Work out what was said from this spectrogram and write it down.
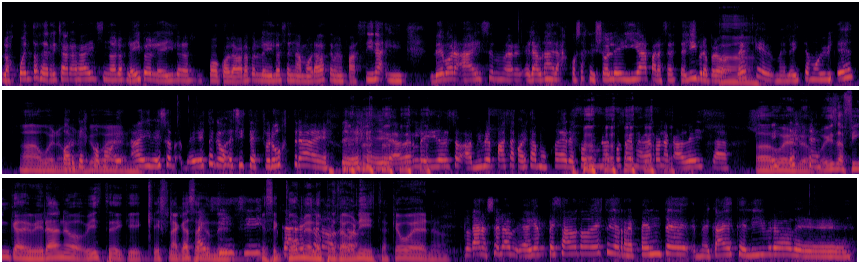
los cuentos de Richard Hayes no los leí, pero leí los poco, la verdad, pero leí Los Enamorados que me fascina. Y Deborah Eisenberg era una de las cosas que yo leía para hacer este libro, pero ah. ves que me leíste muy bien. Ah, bueno. Porque es como, eh, ay, eso, esto que vos decís te frustra, este, haber leído eso. A mí me pasa con esta mujer, es como una cosa que me agarro la cabeza. Ah, bueno, esa finca de verano, ¿viste? Que, que es una casa donde que se come a los protagonistas, qué bueno. Claro, yo había empezado todo esto y de repente me cae este libro de...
